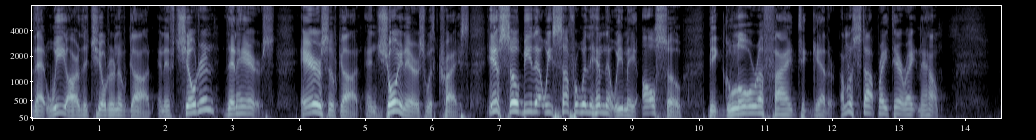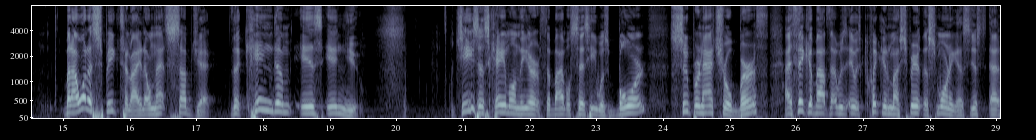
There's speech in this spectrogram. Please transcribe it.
that we are the children of God. And if children, then heirs, heirs of God, and joint heirs with Christ. If so be that we suffer with Him, that we may also be glorified together. I'm going to stop right there right now. But I want to speak tonight on that subject. The kingdom is in you. Jesus came on the earth. The Bible says he was born supernatural birth. I think about that was it was quick in my spirit this morning as just uh,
